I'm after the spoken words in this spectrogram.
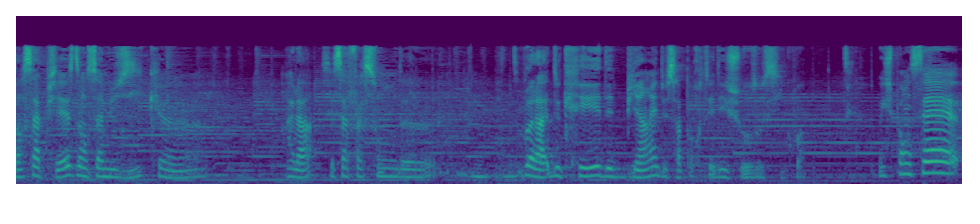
dans sa pièce, dans sa musique. Euh, voilà, c'est sa façon de, voilà, de créer, d'être bien et de s'apporter des choses aussi, quoi. Oui, je pensais...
